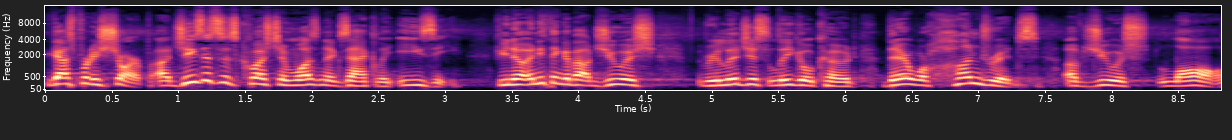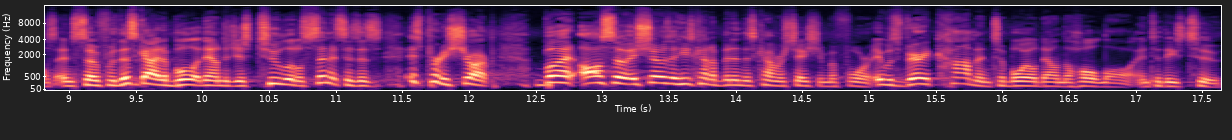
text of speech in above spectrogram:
The guy's pretty sharp. Uh, Jesus' question wasn't exactly easy. If you know anything about Jewish religious legal code, there were hundreds of Jewish laws. And so for this guy to boil it down to just two little sentences is, is pretty sharp. But also, it shows that he's kind of been in this conversation before. It was very common to boil down the whole law into these two.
